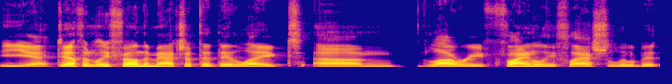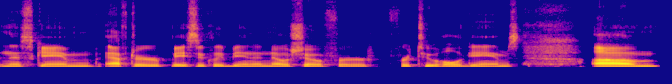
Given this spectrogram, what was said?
Yeah, definitely found the matchup that they liked. Um, Lowry finally flashed a little bit in this game after basically being a no-show for for two whole games. Um,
